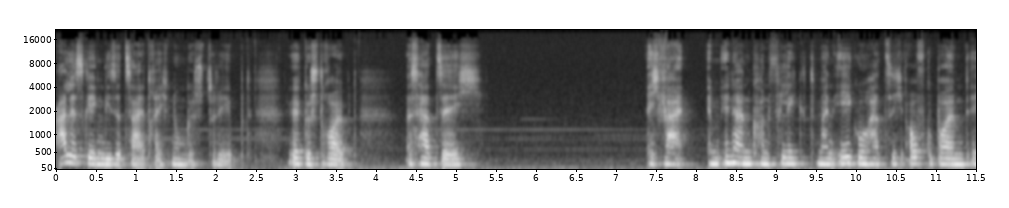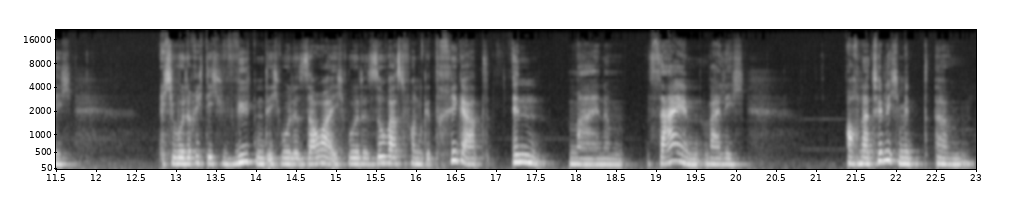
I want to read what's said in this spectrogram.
alles gegen diese Zeitrechnung gestrebt, äh, gesträubt. Es hat sich, ich war im inneren Konflikt, mein Ego hat sich aufgebäumt, ich, ich wurde richtig wütend, ich wurde sauer, ich wurde sowas von getriggert in meinem Sein, weil ich auch natürlich mit ähm,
